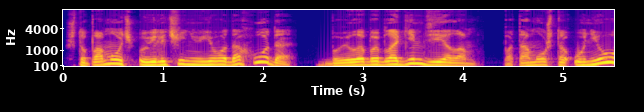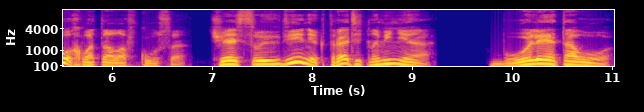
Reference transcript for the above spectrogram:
что помочь увеличению его дохода было бы благим делом, потому что у него хватало вкуса часть своих денег тратить на меня. Более того,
